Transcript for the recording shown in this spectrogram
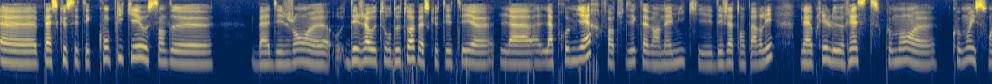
Euh, parce que c'était compliqué au sein de bah, des gens euh, déjà autour de toi parce que tu étais euh, la, première. Enfin, tu disais que tu avais un ami qui est déjà t'en parlait. Mais après, le reste, comment, comment ils, sont,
